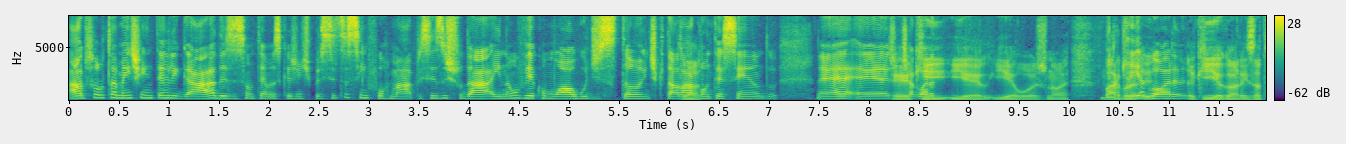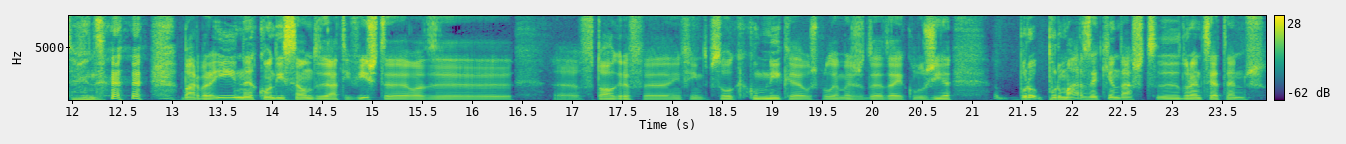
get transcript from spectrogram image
absolutamente interligadas e são temas que a gente precisa se informar, precisa estudar e não ver como algo distante que está claro. lá acontecendo, né? É, a gente é agora... e, é, e é hoje, não é? Bárbara, aqui e agora. Aqui e agora, exatamente. Bárbara, e na condição de ativista ou de uh, fotógrafa, enfim, de pessoa que comunica os problemas da, da ecologia, por, por, mares é que andaste durante sete anos?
